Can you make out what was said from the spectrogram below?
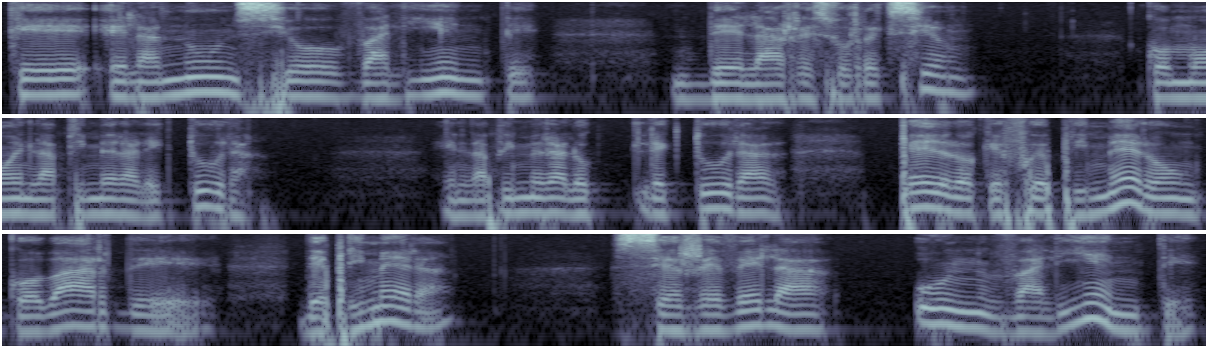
que el anuncio valiente de la resurrección, como en la primera lectura. En la primera lectura, Pedro, que fue primero un cobarde de primera, se revela un valiente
